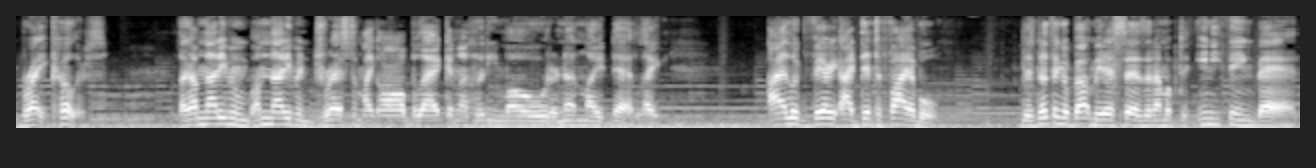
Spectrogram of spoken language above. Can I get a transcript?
bright colors. Like I'm not even I'm not even dressed in like all black in a hoodie mode or nothing like that. Like I look very identifiable. There's nothing about me that says that I'm up to anything bad.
